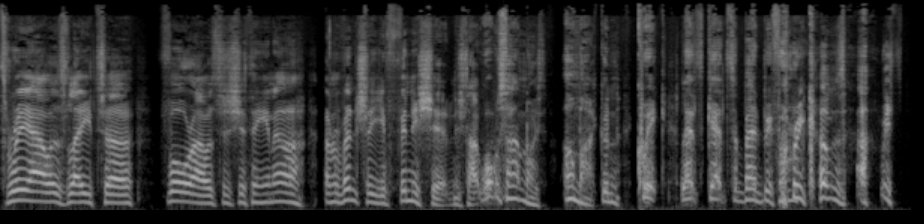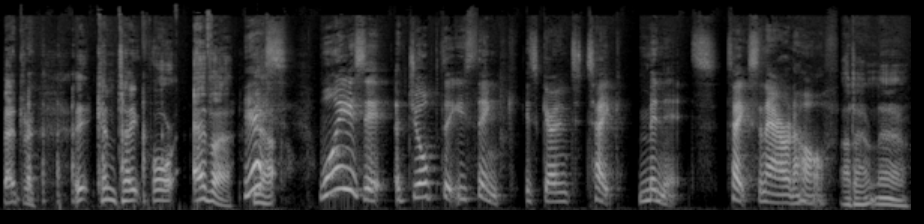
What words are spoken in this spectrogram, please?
three hours later, four hours, as you're thinking, oh, and eventually you finish it, and it's like, what was that noise? Oh my goodness, quick, let's get to bed before he comes out of his bedroom. It can take forever. Yes. Why is it a job that you think is going to take minutes takes an hour and a half? I don't know.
